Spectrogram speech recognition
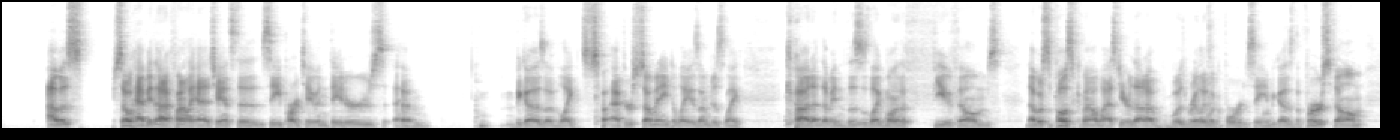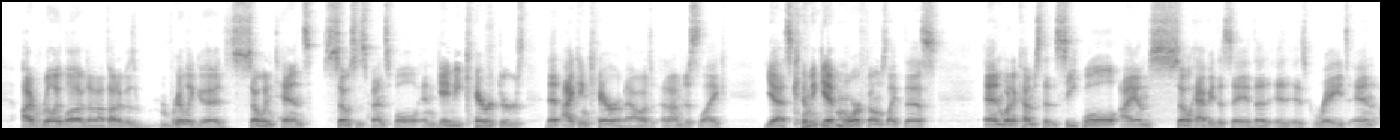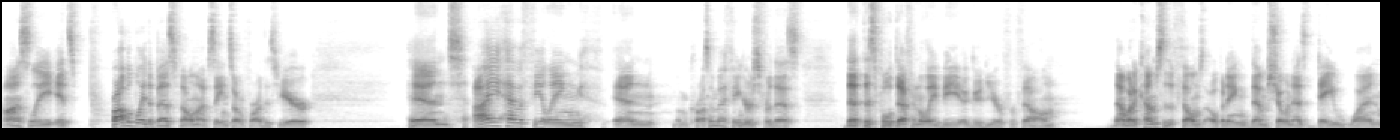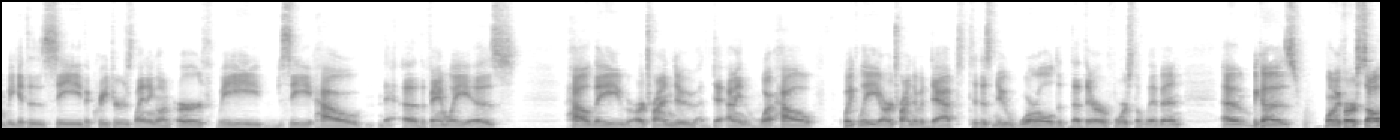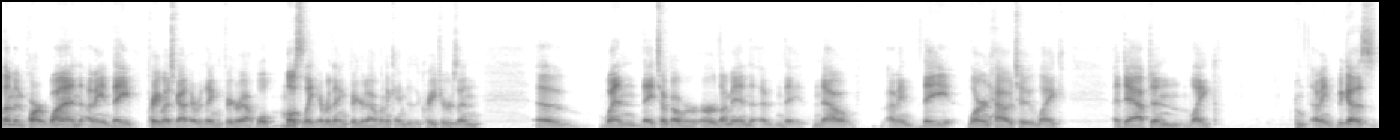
I was so happy that I finally had a chance to see part two in theaters um, because of like so, after so many delays. I'm just like, God. I mean, this is like one of the few films that was supposed to come out last year that I was really looking forward to seeing because the first film I really loved and I thought it was really good, so intense, so suspenseful, and gave me characters that I can care about. And I'm just like, yes, can we get more films like this? And when it comes to the sequel, I am so happy to say that it is great. And honestly, it's probably the best film I've seen so far this year. And I have a feeling, and I'm crossing my fingers for this, that this will definitely be a good year for film. Now, when it comes to the film's opening, them showing as day one, we get to see the creatures landing on Earth. We see how the, uh, the family is, how they are trying to, I mean, what how quickly are trying to adapt to this new world that they're forced to live in. Uh, because when we first saw them in part one, I mean, they pretty much got everything figured out. Well, mostly everything figured out when it came to the creatures and. Uh, when they took over Earth. I mean, uh, they now, I mean, they learned how to like adapt and like, I mean, because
